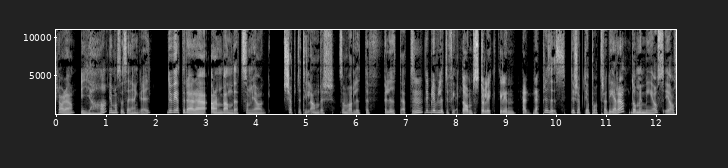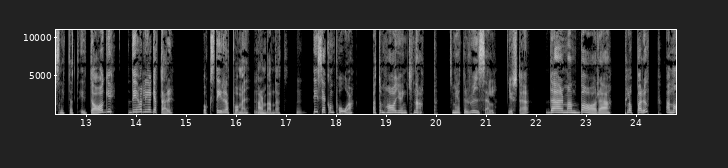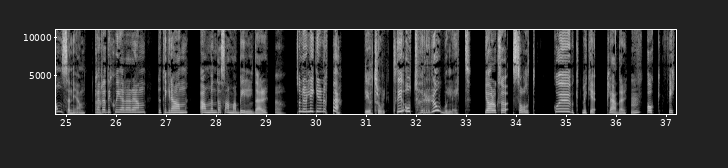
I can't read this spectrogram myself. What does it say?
Klara, Ja. jag måste säga en grej. Du vet det där äh, armbandet som jag köpte till Anders som var lite för litet. Mm. Det blev lite fel. Damstorlek till en herre. Precis. Det köpte jag på Tradera. De är med oss i avsnittet idag. Det har legat där och stirrat på mig, Mm. armbandet. Mm. Tills jag kom på att de har ju en knapp som heter Resell Just det. där man bara ploppar upp annonsen igen. Du kan Ja. redigera den lite grann, använda samma bilder. Ja. Så nu ligger den uppe. Det är otroligt. Det är otroligt! Jag har också sålt sjukt mycket kläder Mm. och fick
